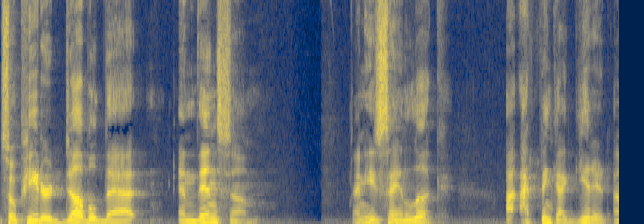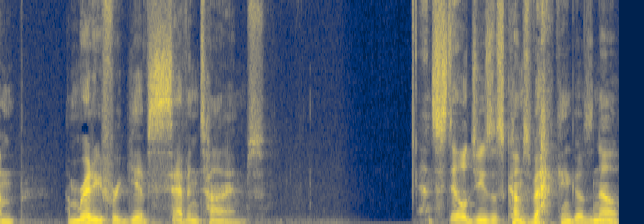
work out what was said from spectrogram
So Peter doubled that and then some. And he's saying, Look, I, I think I get it. I'm, I'm ready to forgive seven times. And still, Jesus comes back and goes, No,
